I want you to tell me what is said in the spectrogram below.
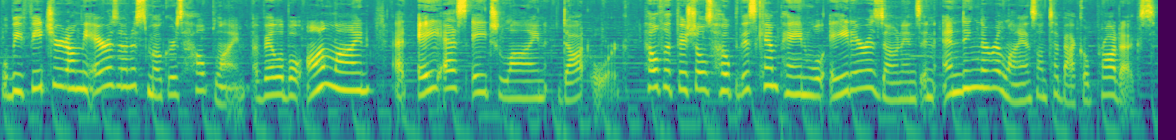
will be featured on the Arizona Smokers Helpline, available online at ashline.org. Health officials hope this campaign will aid Arizonans in ending their reliance on tobacco products.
